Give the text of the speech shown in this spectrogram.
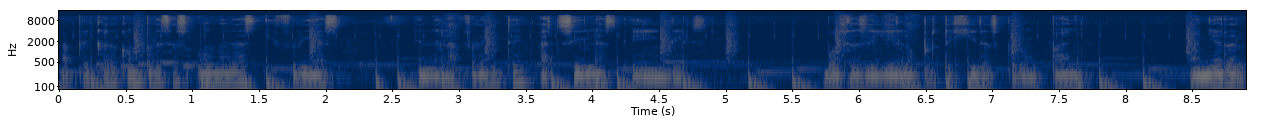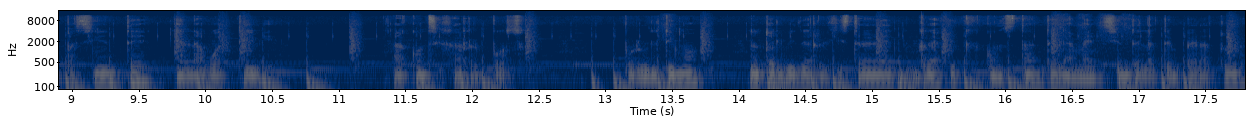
aplicar compresas húmedas y frías en la frente, axilas e ingles. Bolsas de hielo protegidas por un paño. Bañar al paciente en agua tibia. Aconsejar reposo. Por último, no te olvides registrar en gráfica constante la medición de la temperatura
